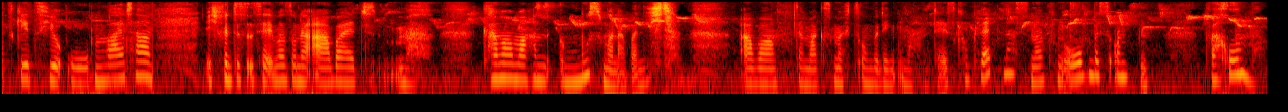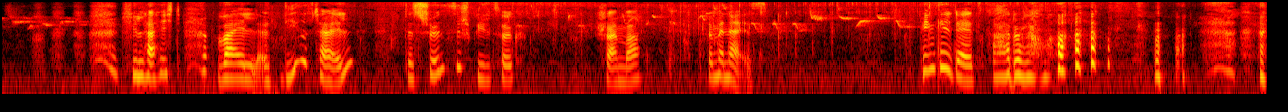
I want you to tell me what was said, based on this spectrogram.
Jetzt geht es hier oben weiter. Ich finde, das ist ja immer so eine Arbeit, kann man machen, muss man aber nicht. Aber der Max möchte es unbedingt machen. Der ist komplett nass, ne? von oben bis unten. Warum? Vielleicht, weil äh, dieses Teil das schönste Spielzeug scheinbar für Männer ist. Pinkelt der jetzt gerade oder was?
